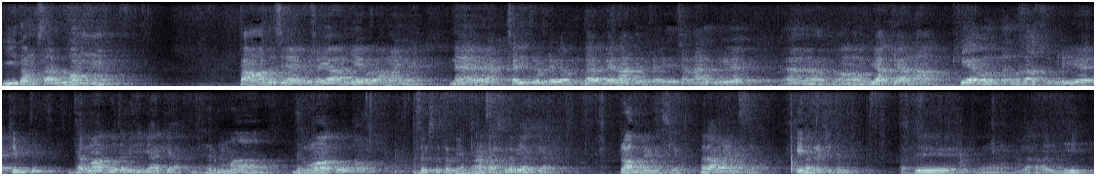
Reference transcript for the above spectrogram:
इदं सर्वं तादृशविषयान् एव रामायणे। न चरित्रविषयं वेदान्तविषये शरणागतिविषये व्याख्या न केवलं धर्मशास्त्रविषये। किं? धर्माकूतमिति व्याख्या। धर्मा? धर्माकूतं। संस्कृतव्याख्या। संस्कृतव्याख्या। रामायणस्य। रामायणस्य। केन रचितं अ, यः इति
